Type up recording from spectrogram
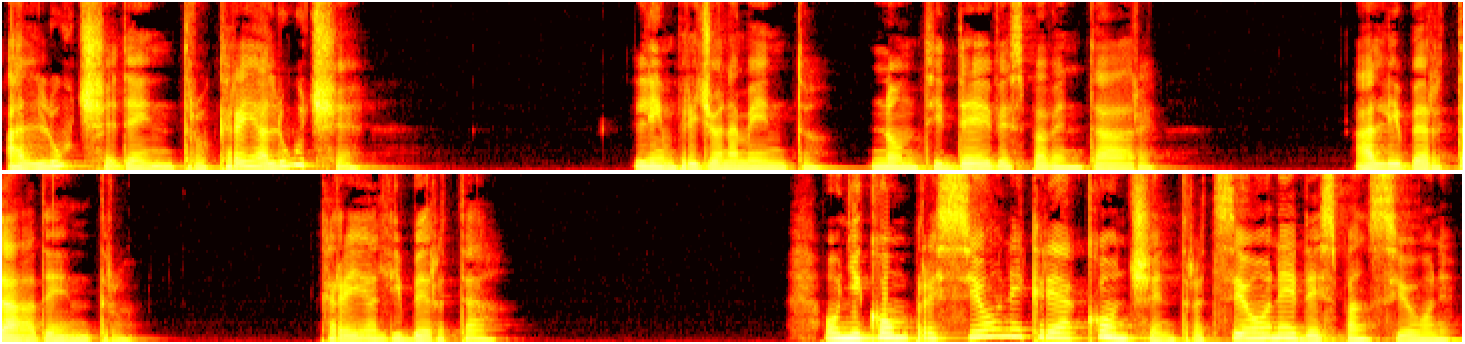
Ha luce dentro, crea luce L'imprigionamento non ti deve spaventare. Ha libertà dentro. Crea libertà. Ogni compressione crea concentrazione ed espansione.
